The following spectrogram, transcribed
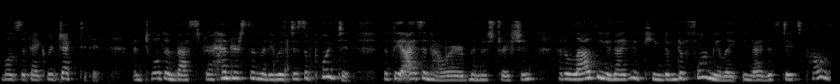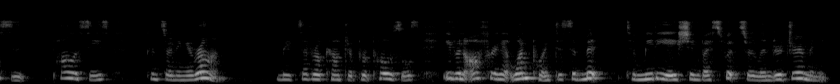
Mossadegh rejected it and told Ambassador Henderson that he was disappointed that the Eisenhower administration had allowed the United Kingdom to formulate United States policy, policies concerning Iran. Made several counter proposals, even offering at one point to submit to mediation by Switzerland or Germany,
